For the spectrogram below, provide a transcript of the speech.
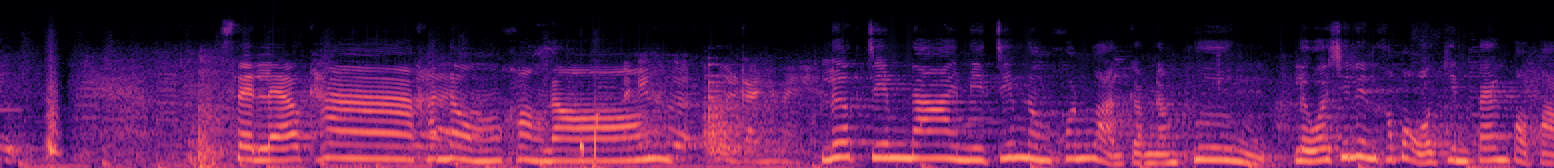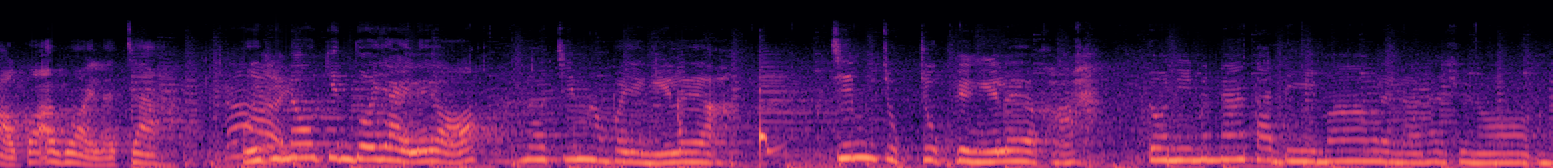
นึบ เสร็จแล้วค่ะ ขนมของน้อง อันนี้คือเหมือนกันใช่ไหม เลือกจิ้มได้ มีจิ้มนมข้นหวานกับน้ำผึ้ง หรือว่าชิลินเขาบอกว่ากินแป้งเปล่าๆก็อร่อยแล้วจ้ะอุ้ยพี่โนกินตัวใหญ่เลยเหรอ โนจิ้มลงไปอย่างนี้เลยอะจิ้มจุกๆอย่างนี้เลยเหรอะคะ ตัวนี้มันหน้าตาดีมากเลยนะทาชิโนอื้อ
